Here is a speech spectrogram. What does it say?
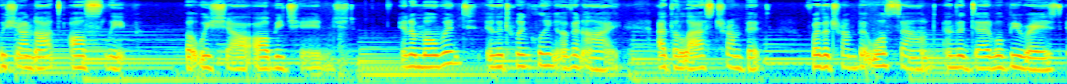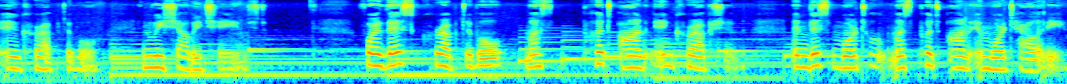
We shall not all sleep, but we shall all be changed. In a moment, in the twinkling of an eye, at the last trumpet, for the trumpet will sound, and the dead will be raised incorruptible, and we shall be changed. For this corruptible must put on incorruption, and this mortal must put on immortality.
